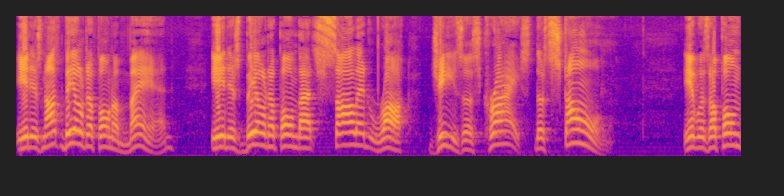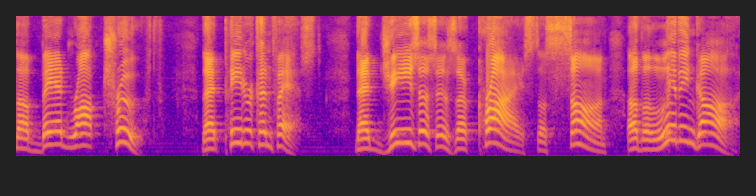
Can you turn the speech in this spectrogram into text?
It is not built upon a man. It is built upon that solid rock, Jesus Christ, the stone. It was upon the bedrock truth that Peter confessed that Jesus is the Christ, the Son of the living God,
